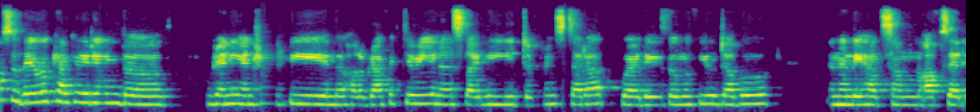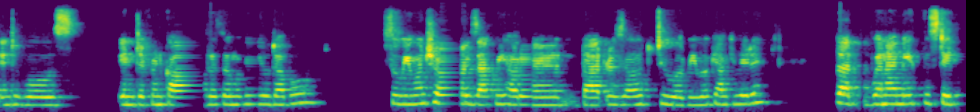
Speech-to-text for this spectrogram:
so they were calculating the Renyi entropy in the holographic theory in a slightly different setup where they thermofield double, and then they had some offset intervals in different colors of the thermofield double. So we weren't sure exactly how to that result to what we were calculating. But when I make the statement,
